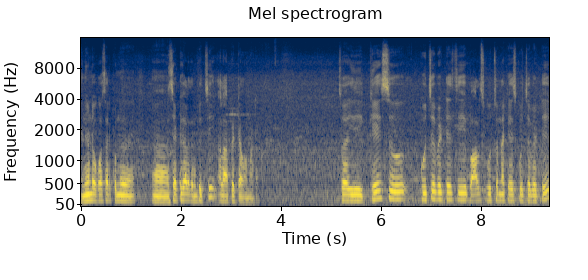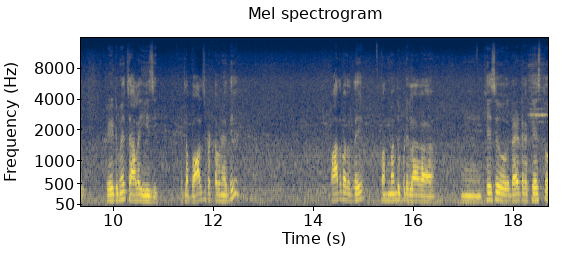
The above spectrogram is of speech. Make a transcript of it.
ఎందుకంటే ఒక్కోసారి కొన్ని సెట్ కాలేదనిపించి అలా పెట్టామన్నమాట. సో ఈ కేసు కూర్చోబెట్టేసి బాల్స్ కూర్చున్న కేసు కూర్చోబెట్టి వేయటమే చాలా ఈజీ. ఇట్లా బాల్స్ పెట్టడం అనేది పాత పద్ధతి. కొంతమంది ఇప్పుడు ఇలాగా కేసు డైరెక్ట్గా కేసుతో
